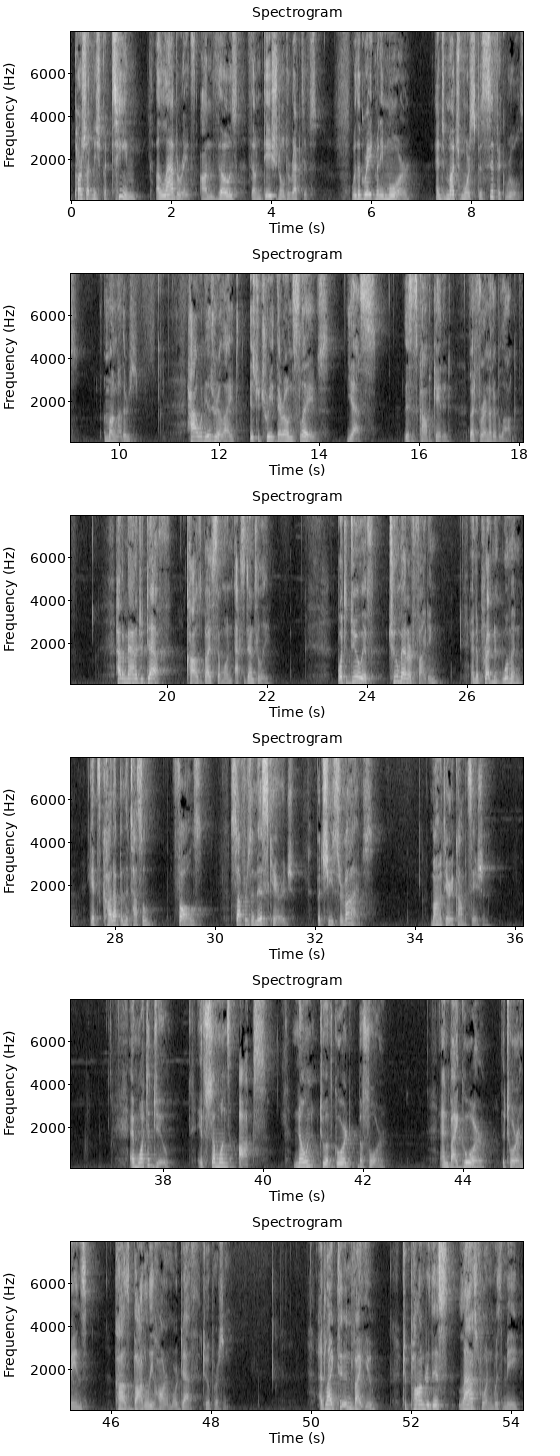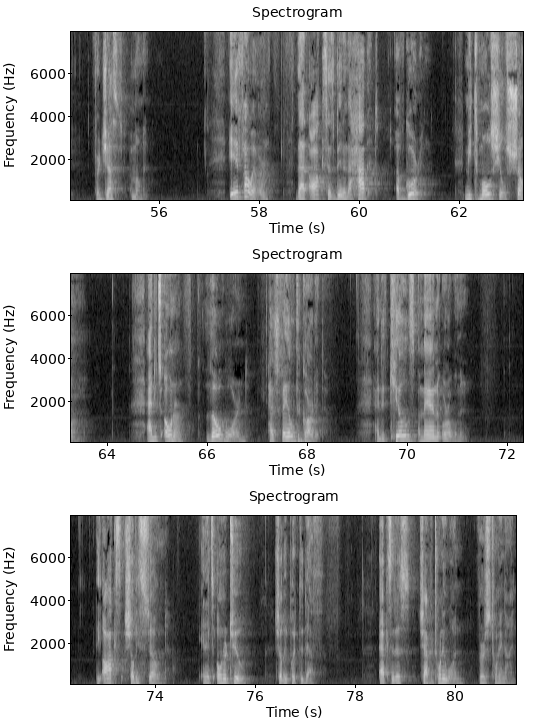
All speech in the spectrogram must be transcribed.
Parshat Mishpatim elaborates on those foundational directives with a great many more and much more specific rules, among others. How an Israelite is to treat their own slaves. Yes, this is complicated, but for another blog. How to manage a death caused by someone accidentally. What to do if two men are fighting and a pregnant woman gets caught up in the tussle, falls, suffers a miscarriage, but she survives. Monetary compensation. And what to do if someone's ox, known to have gored before, and by gore, the Torah means cause bodily harm or death to a person. I'd like to invite you to ponder this last one with me for just a moment. If, however, that ox has been in the habit of goring, mitmol shilshom, and its owner, though warned, has failed to guard it, and it kills a man or a woman, the ox shall be stoned, and its owner too shall be put to death. Exodus chapter 21, verse 29.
